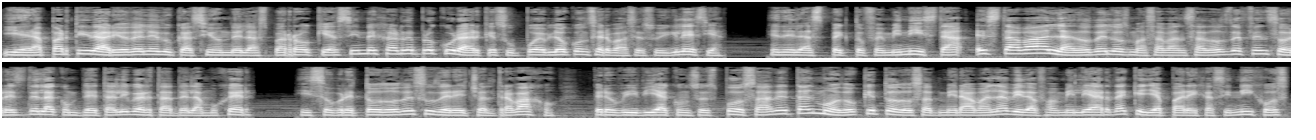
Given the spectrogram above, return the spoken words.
y era partidario de la educación de las parroquias sin dejar de procurar que su pueblo conservase su iglesia. En el aspecto feminista, estaba al lado de los más avanzados defensores de la completa libertad de la mujer, y sobre todo de su derecho al trabajo, pero vivía con su esposa de tal modo que todos admiraban la vida familiar de aquella pareja sin hijos,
